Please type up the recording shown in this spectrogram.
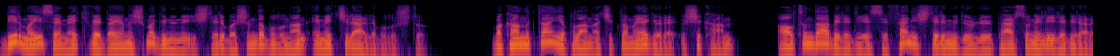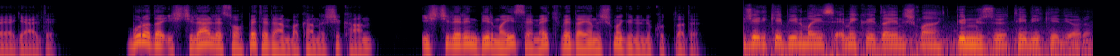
1 Mayıs Emek ve Dayanışma Günü'nü işleri başında bulunan emekçilerle buluştu. Bakanlıktan yapılan açıklamaya göre Işıkhan, Altındağ Belediyesi Fen İşleri Müdürlüğü personeliyle bir araya geldi. Burada işçilerle sohbet eden Bakan Işıkhan, işçilerin 1 Mayıs Emek ve Dayanışma Günü'nü kutladı. Öncelikle 1 Mayıs Emek ve Dayanışma gününüzü tebrik ediyorum.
